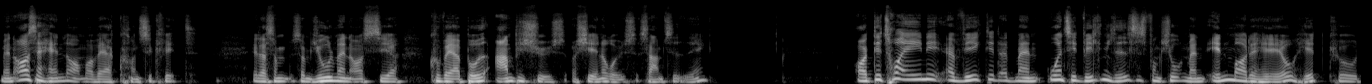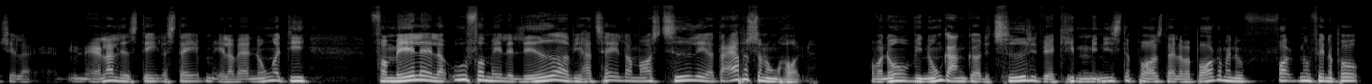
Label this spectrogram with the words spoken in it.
men også handler om at være konsekvent. Eller som, som Julemand også siger, kunne være både ambitiøs og generøs samtidig. Ikke? Og det tror jeg egentlig er vigtigt, at man, uanset hvilken ledelsesfunktion man end måtte have, head coach eller en anderledes del af staben, eller være nogle af de formelle eller uformelle ledere, vi har talt om også tidligere, der er på sådan nogle hold. Og hvor vi nogle gange gør det tydeligt ved at give dem ministerposter, eller hvad bokker man nu, folk nu finder på,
